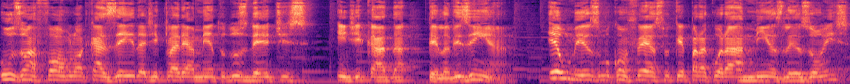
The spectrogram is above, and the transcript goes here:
usam a fórmula caseira de clareamento dos dentes indicada pela vizinha. Eu mesmo confesso que para curar minhas lesões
